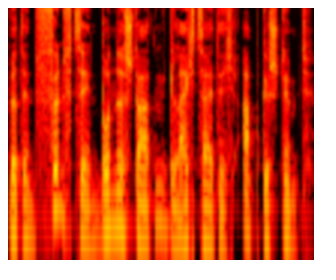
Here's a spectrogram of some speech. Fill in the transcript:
wird in 15 Bundesstaaten gleichzeitig abgestimmt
